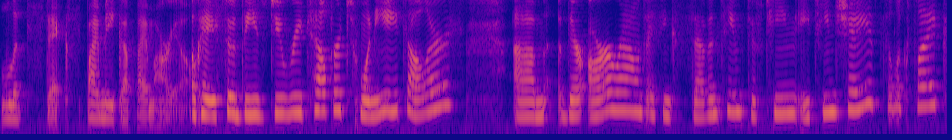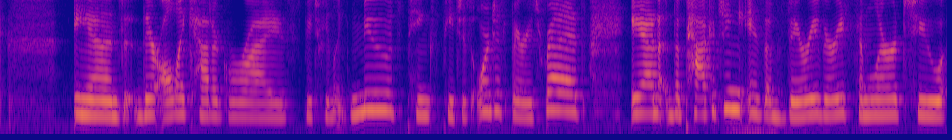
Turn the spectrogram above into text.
lipsticks by Makeup by Mario. Okay, so these do retail for $28. Um, there are around, I think 17, 15, 18 shades it looks like and they're all like categorized between like nudes, pinks, peaches, oranges, berries, reds. And the packaging is very, very similar to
